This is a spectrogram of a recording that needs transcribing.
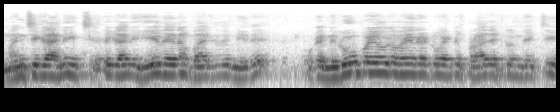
మంచి కానీ చెడు కానీ ఏదైనా బాధ్యత మీదే ఒక నిరుపయోగమైనటువంటి ప్రాజెక్టును తెచ్చి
